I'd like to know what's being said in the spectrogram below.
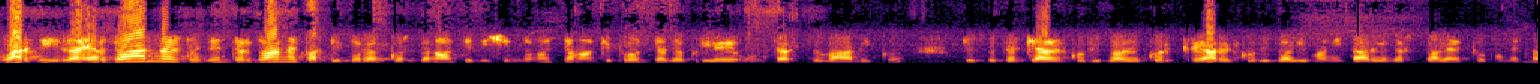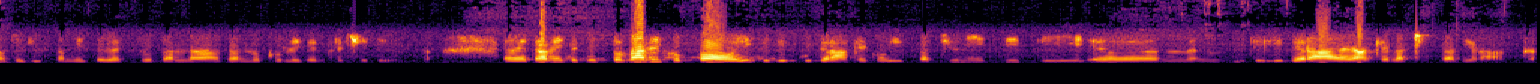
Guardi, Erdogan, il presidente Erdogan è partito la scorsa notte dicendo noi siamo anche pronti ad aprire un terzo valico, giusto per creare il corridoio, creare il corridoio umanitario verso Aleppo, come è stato giustamente detto dalla, dal collega in precedenza. Eh, tramite questo valico poi si discuterà anche con gli Stati Uniti di, ehm, di liberare anche la città di Raqqa.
